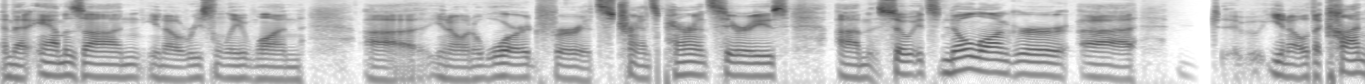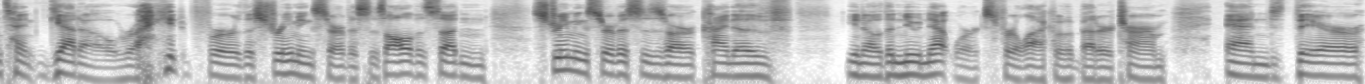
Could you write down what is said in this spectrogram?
and that Amazon, you know, recently won. Uh, you know, an award for its Transparent series. Um, so it's no longer uh, you know the content ghetto right for the streaming services. All of a sudden streaming services are kind of you know the new networks for lack of a better term. And they're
